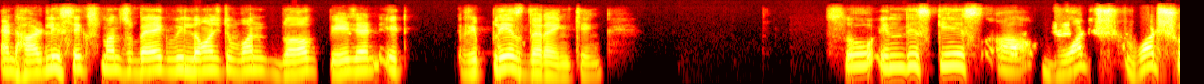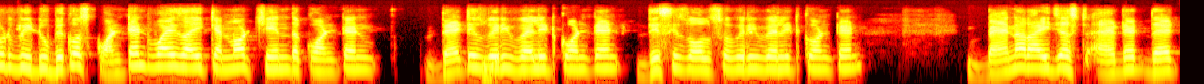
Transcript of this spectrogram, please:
and hardly six months back we launched one blog page and it replaced the ranking. So in this case uh, what what should we do? Because content wise i cannot change the content. That is very valid content. This is also very valid content. Banner i just added that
